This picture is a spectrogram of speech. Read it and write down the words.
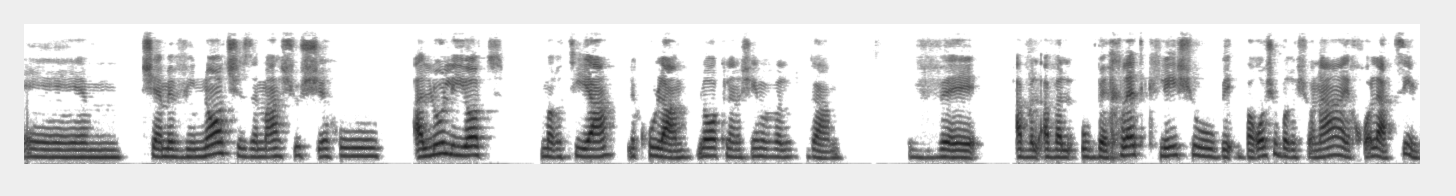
אמ, שהן מבינות שזה משהו שהוא עלול להיות מרתיע לכולם, לא רק לנשים אבל גם, ו... אבל, אבל הוא בהחלט כלי שהוא בראש ובראשונה יכול להעצים,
